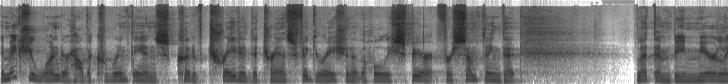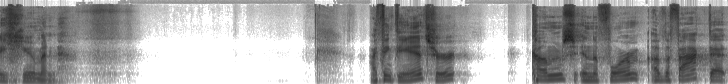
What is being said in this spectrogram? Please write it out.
It makes you wonder how the Corinthians could have traded the transfiguration of the Holy Spirit for something that let them be merely human. I think the answer comes in the form of the fact that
